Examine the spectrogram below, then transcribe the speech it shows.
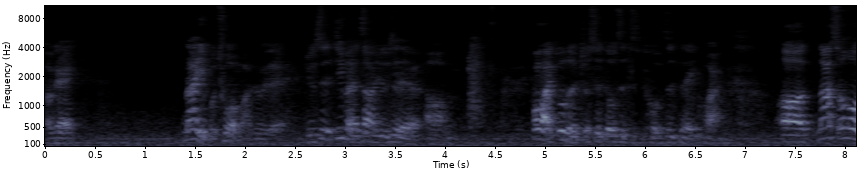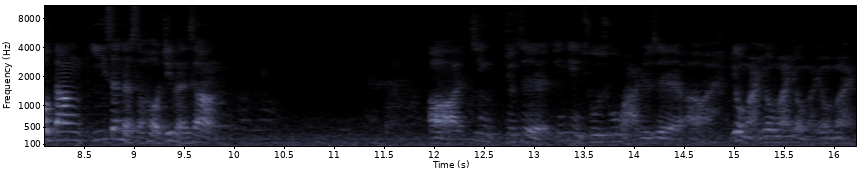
，OK，那也不错嘛，对不对？就是基本上就是啊，后来做的就是都是投资这一块。呃，那时候当医生的时候，基本上。啊，进就是进进出出嘛，就是呃，又买又卖，又买又卖。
